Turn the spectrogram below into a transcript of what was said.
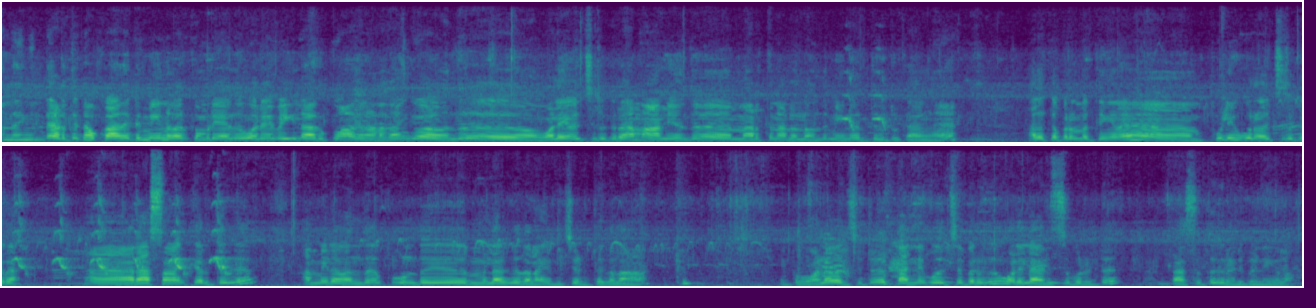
வந்து இந்த இடத்துல உட்காந்துட்டு மீன் வறுக்க முடியாது ஒரே வெயிலாக இருக்கும். அதனால தான் இங்கே வந்து உலைய வச்சுருக்கிறேன். மாமி வந்து மரத்து நடலில் வந்து மீன் வறுத்துக்கிட்டு இருக்காங்க. அதுக்கப்புறம் பார்த்திங்கன்னா புளி ஊற வச்சுருக்கிறேன். ரசம் வைக்கிறதுக்கு அம்மியில் வந்து பூண்டு மிளகு இதெல்லாம் இடித்து எடுத்துக்கலாம். இப்போ உலை வச்சுட்டு தண்ணி கொதித்த பிறகு உலையில் அரிசி போட்டுட்டு ரசத்துக்கு ரெடி பண்ணிக்கலாம்.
